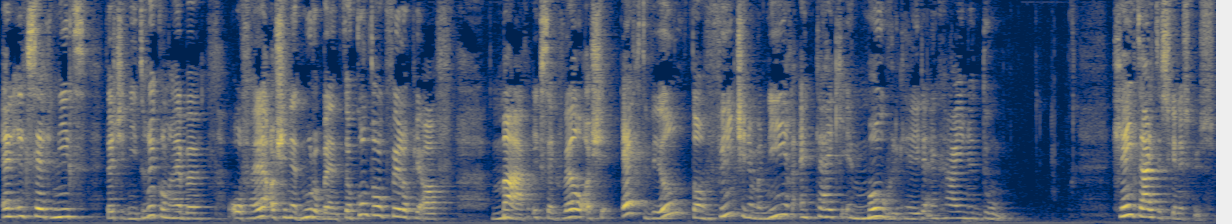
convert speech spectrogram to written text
En ik zeg niet dat je het niet druk kan hebben. Of hè, als je net moeder bent, dan komt er ook veel op je af. Maar ik zeg wel, als je echt wil, dan vind je een manier en kijk je in mogelijkheden en ga je het doen. Geen tijd is geen excuus.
